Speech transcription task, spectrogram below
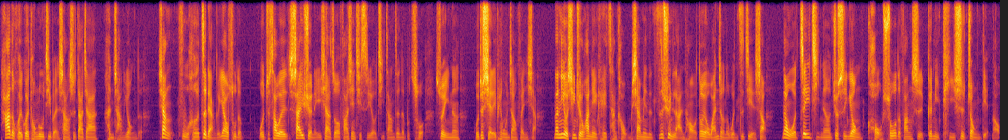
它的回馈通路基本上是大家很常用的，像符合这两个要素的。我就稍微筛选了一下之后，发现其实有几张真的不错，所以呢，我就写了一篇文章分享。那你有兴趣的话，你也可以参考我们下面的资讯栏哈，都有完整的文字介绍。那我这一集呢，就是用口说的方式跟你提示重点哦。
